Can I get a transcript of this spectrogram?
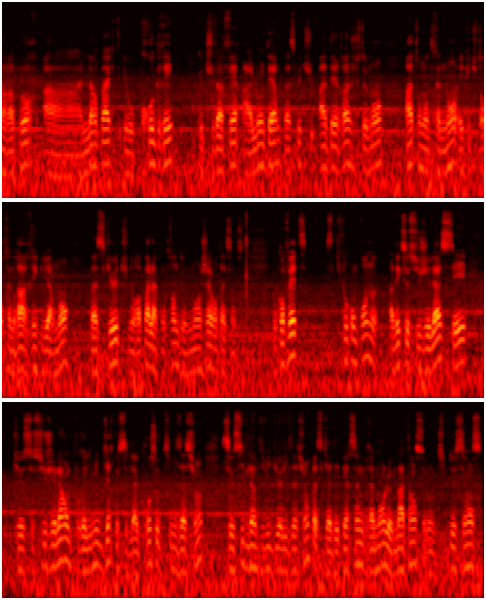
par rapport à l'impact et au progrès que tu vas faire à long terme parce que tu adhéreras justement à ton entraînement et que tu t'entraîneras régulièrement parce que tu n'auras pas la contrainte de manger avant ta séance. Donc en fait, ce qu'il faut comprendre avec ce sujet-là, c'est que ce sujet-là, on pourrait limite dire que c'est de la grosse optimisation. C'est aussi de l'individualisation parce qu'il y a des personnes vraiment le matin, selon le type de séance,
